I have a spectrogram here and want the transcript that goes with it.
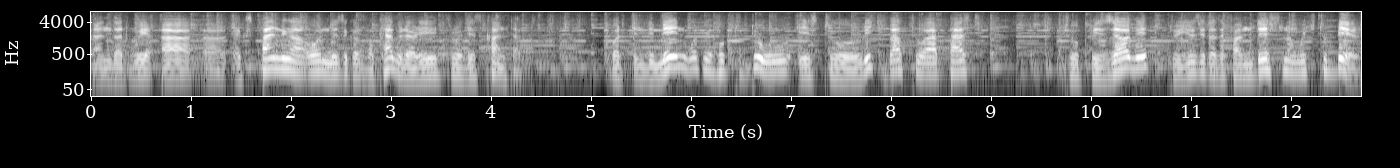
and that we are uh, expanding our own musical vocabulary through this contact. But in the main, what we hope to do is to reach back to our past, to preserve it, to use it as a foundation on which to build.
